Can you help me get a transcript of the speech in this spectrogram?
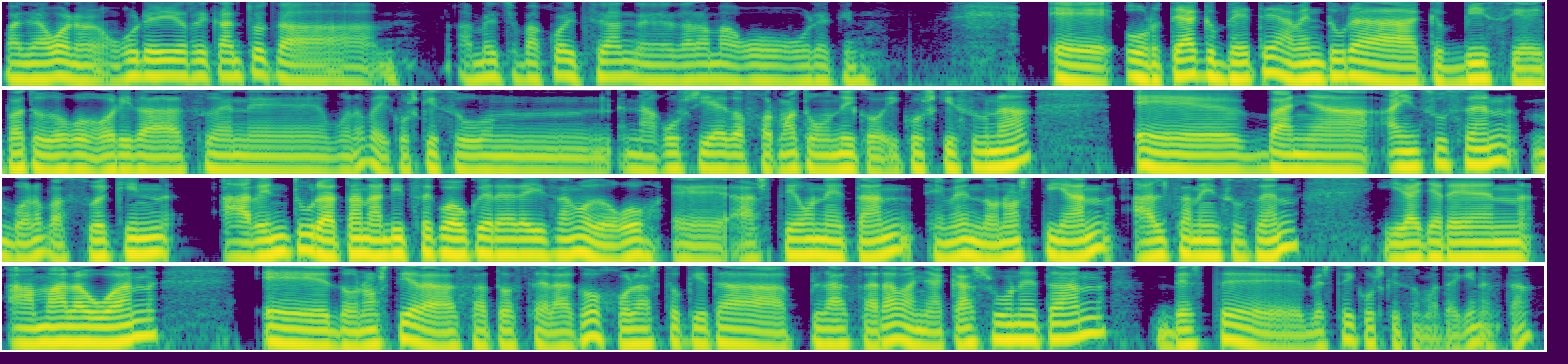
Baina, bueno, gure irrikantu eta amets bakoitzean e, daramagu gurekin. E, urteak bete abenturak bizi aipatu dugu hori da zuen e, bueno, ba, ikuskizun nagusia edo formatu handiko ikuskizuna, e, baina hain zuzen, bueno, ba, zuekin abenturatan aritzeko aukera ere izango dugu. E, aste honetan, hemen donostian, altzan hain zuzen, irailaren amalauan, e, donostiara zatoztelako, jolastoki eta plazara, baina kasu honetan beste, beste ikuskizun batekin, ezta?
